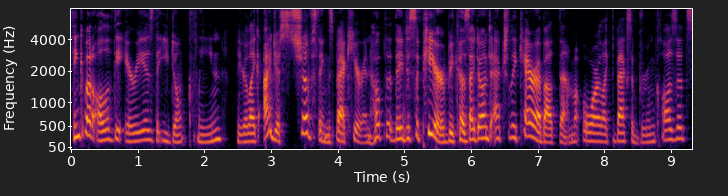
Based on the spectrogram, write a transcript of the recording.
think about all of the areas that you don't clean that you're like i just shove things back here and hope that they disappear because i don't actually care about them or like the backs of broom closets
